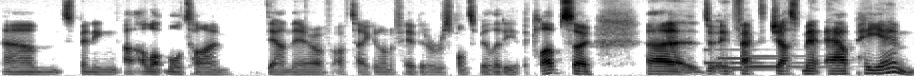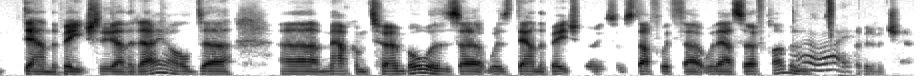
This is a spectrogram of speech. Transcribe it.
um, spending a, a, lot more time down there. I've, I've taken on a fair bit of responsibility at the club. So, uh, in fact, just met our PM down the beach the other day. Old uh, uh, Malcolm Turnbull was uh, was down the beach doing some stuff with uh, with our surf club and oh, right. a bit of a chat.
